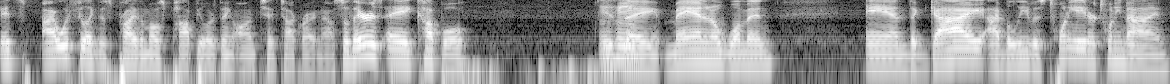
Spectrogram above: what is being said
it's I would feel like this is probably the most popular thing on TikTok right now. So there is a couple. It's mm-hmm. a man and a woman and the guy I believe is 28 or 29,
